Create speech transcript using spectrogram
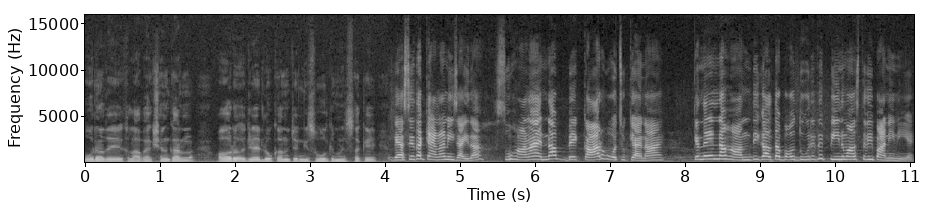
ਉਹਨਾਂ ਦੇ ਖਿਲਾਫ ਐਕਸ਼ਨ ਕਰਨ ਔਰ ਜਿਹੜੇ ਲੋਕਾਂ ਨੂੰ ਚੰਗੀ ਸਹੂਲਤ ਮਿਲ ਸਕੇ। ਵੈਸੇ ਤਾਂ ਕਹਿਣਾ ਨਹੀਂ ਚਾਹੀਦਾ। ਸੁਹਾਣਾ ਇੰਨਾ ਬੇਕਾਰ ਹੋ ਚੁੱਕਿਆ ਨਾ, ਕਹਿੰਦੇ ਨੇ ਨਹਾਉਣ ਦੀ ਗੱਲ ਤਾਂ ਬਹੁਤ ਦੂਰ ਹੈ ਤੇ ਪੀਣ ਵਾਸਤੇ ਵੀ ਪਾਣੀ ਨਹੀਂ ਹੈ।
